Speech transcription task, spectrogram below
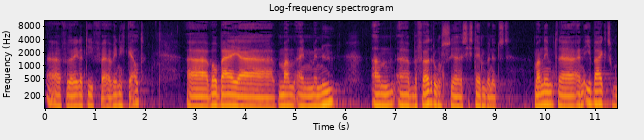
für relativ wenig Geld. Wobei man ein Menü an äh, Beförderungssystemen benutzt. Man nimmt äh, ein E-Bike zum,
